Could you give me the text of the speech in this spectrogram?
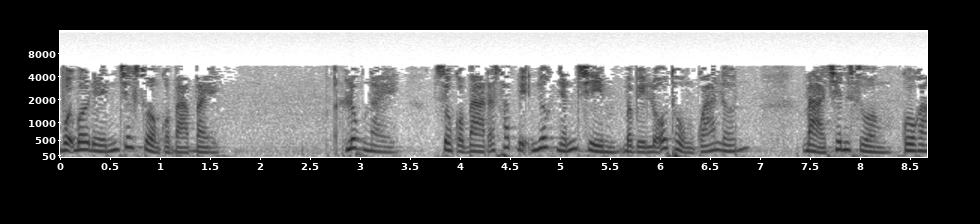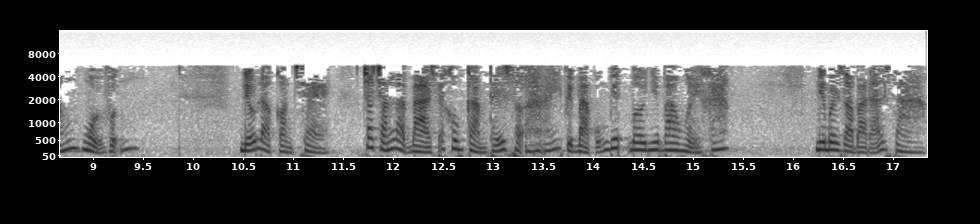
vội bơi đến chiếc xuồng của bà Bảy. Lúc này, xuồng của bà đã sắp bị nước nhấn chìm bởi vì lỗ thủng quá lớn. Bà trên xuồng cố gắng ngồi vững. Nếu là còn trẻ, chắc chắn là bà sẽ không cảm thấy sợ hãi vì bà cũng biết bơi như bao người khác. Nhưng bây giờ bà đã già,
